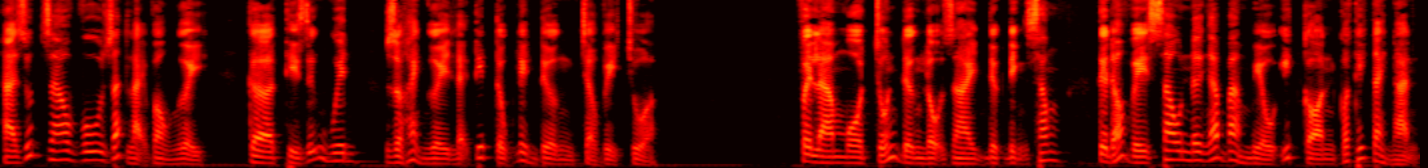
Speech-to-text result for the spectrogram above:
Hạ rút dao vu dắt lại vào người, cờ thì giữ nguyên, rồi hai người lại tiếp tục lên đường trở về chùa. Vậy là một chốn đường lộ dài được định xong, từ đó về sau nơi ngã ba miểu ít còn có thích tai nạn.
